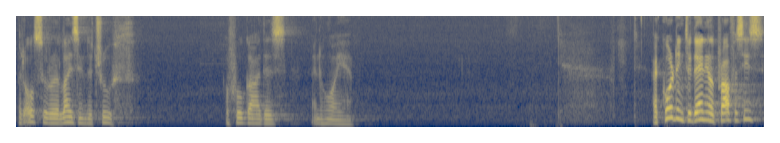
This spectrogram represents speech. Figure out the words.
but also realizing the truth of who God is and who I am. According to Daniel prophecies,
